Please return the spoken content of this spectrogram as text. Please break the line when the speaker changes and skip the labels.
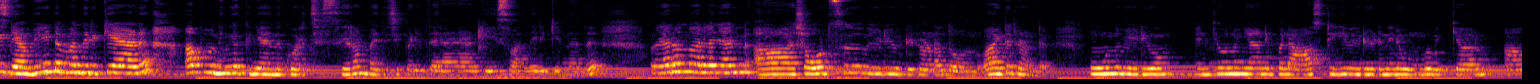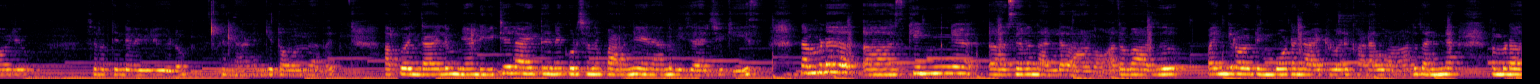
Guys ഞാൻ വീണ്ടും വന്നിരിക്കുകയാണ്. അപ്പോൾ നിങ്ങൾക്ക് ഞാൻ ഇന്ന് കുറച്ച് സിറം പരിചയപ്പെടുത്തരാനാണ് കേസ് വന്നിരിക്കുന്നത്. വേറെ ഒന്നുമല്ല ഞാൻ ഷോർട്സ് വീഡിയോ ഇട്ടിട്ടുണ്ടെന്ന് തോന്നുന്നു. ആയിട്ടിട്ടുണ്ട് മൂന്ന് വീഡിയോയും എനിക്ക് തോന്നുന്നു ഞാനിപ്പോൾ ലാസ്റ്റ് ഈ വീഡിയോ ഇടുന്നതിന് മുമ്പ് മിക്കവാറും ആ ഒരു സിറത്തിന്റെ വീഡിയോ ഇടും എന്നാണ് എനിക്ക് തോന്നുന്നത്. അപ്പോൾ എന്തായാലും ഞാൻ ഡീറ്റെയിൽ ആയിട്ട് ഇതിനെക്കുറിച്ചൊന്ന് പറഞ്ഞു തരാമെന്ന് വിചാരിച്ചു കേസ്. നമ്മുടെ സ്കിന്നിന് സിറം നല്ലതാണോ? അഥവാ അത് ഭയങ്കരമായിട്ട് ഇമ്പോർട്ടന്റ് ആയിട്ടുള്ളൊരു ഘടകമാണോ? അത് തന്നെ നമ്മുടെ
